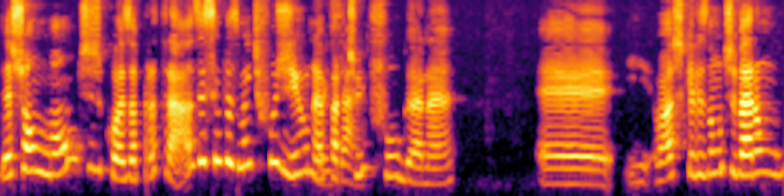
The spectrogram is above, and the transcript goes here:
deixou um monte de coisa para trás e simplesmente fugiu, né? Pois Partiu é. em fuga, né? É, e eu acho que eles não tiveram,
